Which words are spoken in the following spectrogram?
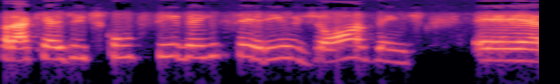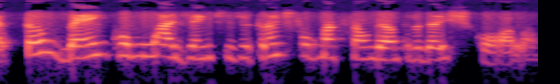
para que a gente consiga inserir os jovens é, também como um agente de transformação dentro da escola.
